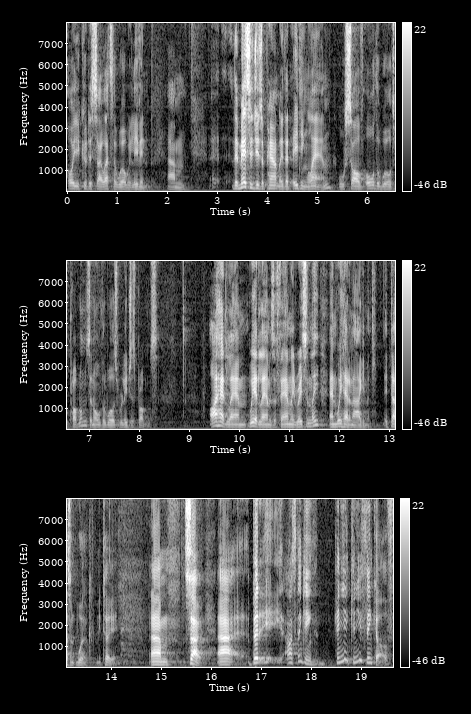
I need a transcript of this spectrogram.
or you could just say, well, that's the world we live in. Um, the message is apparently that eating lamb will solve all the world's problems and all the world's religious problems. I had lamb, we had lamb as a family recently, and we had an argument. It doesn't work, let me tell you. Um, so, uh, but I was thinking, can you, can you think of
